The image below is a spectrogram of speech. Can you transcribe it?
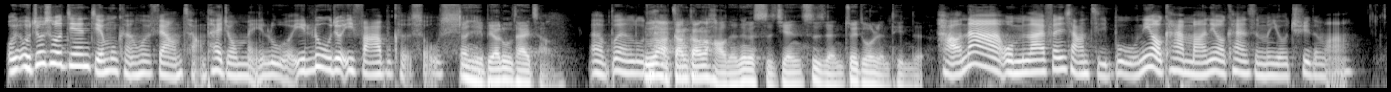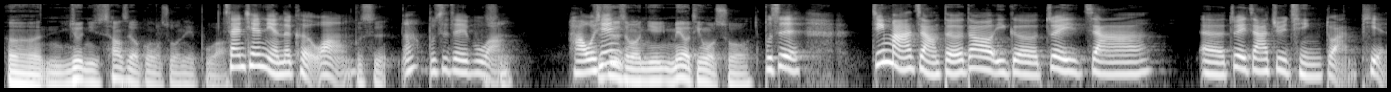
我我就说今天节目可能会非常长，太久没录了，一录就一发不可收拾。但你也不要录太长。呃，不能录。录到刚刚好的那个时间是人最多人听的。好，那我们来分享几部，你有看吗？你有看什么有趣的吗？呃，你就你上次有跟我说那部啊，《三千年的渴望》不是啊，不是这一部啊。好，我先。是什么？你没有听我说？不是，金马奖得到一个最佳呃最佳剧情短片，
